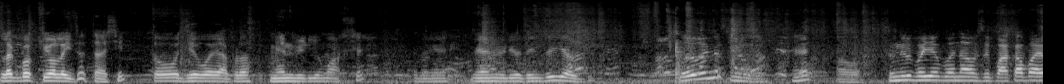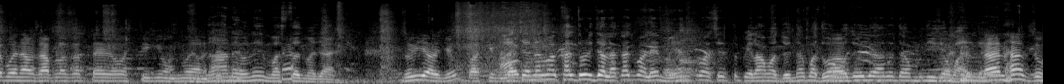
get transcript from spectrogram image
લગભગ ત્યાં લઈ જતા છીએ તો જે હોય આપણા મેન વિડીયોમાં આવશે. એટલે મેન વીડિયો જઈને જોઈ આવજો. બરોબર ને સુનિલભાઈ? હે? સુનિલભાઈએ બનાવશે પાકાભાઈ બનાવશે આપણા કરતા વ્યવસ્થિત ગયું ના ના એવું નહીં મસ્ત જ મજા આવે. જોઈ આવજો બાકી આ ચેનલમાં ખાલી થોડી ઝલક જ મળે મેન પ્રોસેસ તો પેલામાં જોઈ ને બધું જોઈ લેવાનું તો બની જો ના ના જો.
